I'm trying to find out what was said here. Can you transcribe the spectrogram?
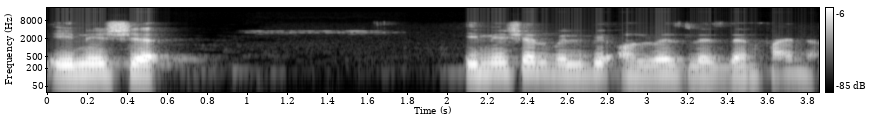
Initial, initial will be always less than final.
